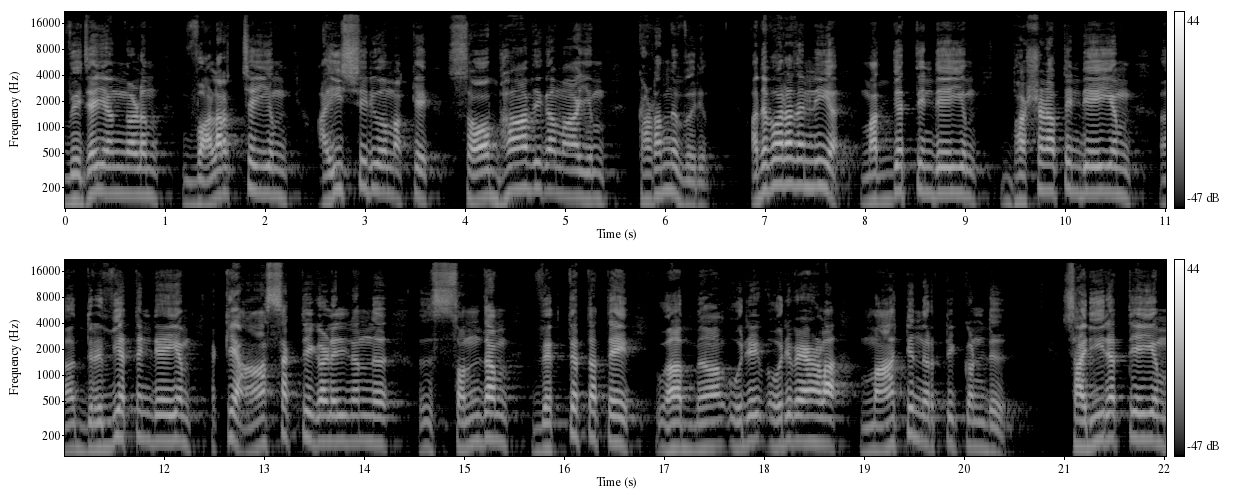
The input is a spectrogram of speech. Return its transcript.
വിജയങ്ങളും വളർച്ചയും ഐശ്വര്യവുമൊക്കെ സ്വാഭാവികമായും കടന്നു വരും അതുപോലെ തന്നെ മദ്യത്തിന്റെയും ഭക്ഷണത്തിന്റെയും ദ്രവ്യത്തിന്റെയും ഒക്കെ ആസക്തികളിൽ നിന്ന് സ്വന്തം വ്യക്തിത്വത്തെ ഒരു ഒരു വേള മാറ്റി നിർത്തിക്കൊണ്ട് ശരീരത്തെയും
